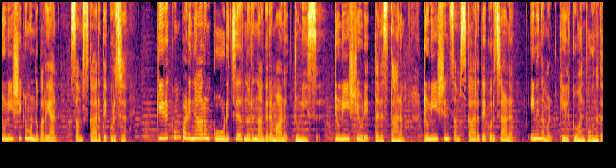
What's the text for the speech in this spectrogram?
ടുണീഷ്യക്കുമുണ്ട് പറയാൻ സംസ്കാരത്തെക്കുറിച്ച്. കിഴക്കും പടിഞ്ഞാറും കൂടിച്ചേർന്നൊരു നഗരമാണ് ടുണീസ്. ടുണീഷ്യയുടെ തലസ്ഥാനം. ടുണീഷ്യൻ സംസ്കാരത്തെക്കുറിച്ചാണ് ഇനി നമ്മൾ കേൾക്കുവാൻ പോകുന്നത്.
